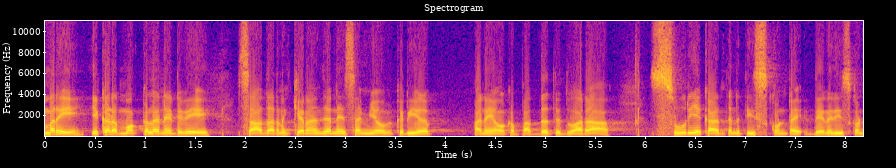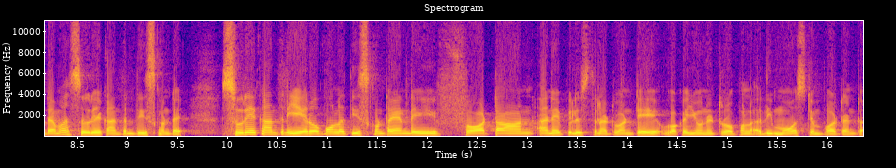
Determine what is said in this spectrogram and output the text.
మరి ఇక్కడ మొక్కలు అనేటివి సాధారణ కిరణజన్య సంయోగ క్రియ అనే ఒక పద్ధతి ద్వారా సూర్యకాంతిని తీసుకుంటాయి. దేన్ని తీసుకుంటామా? సూర్యకాంతిని తీసుకుంటాయి. సూర్యకాంతిని ఏ రూపంలో తీసుకుంటాయండి? ఫోటాన్ అనే పిలుస్తున్నటువంటి ఒక యూనిట్ రూపంలో. అది మోస్ట్ ఇంపార్టెంట్.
